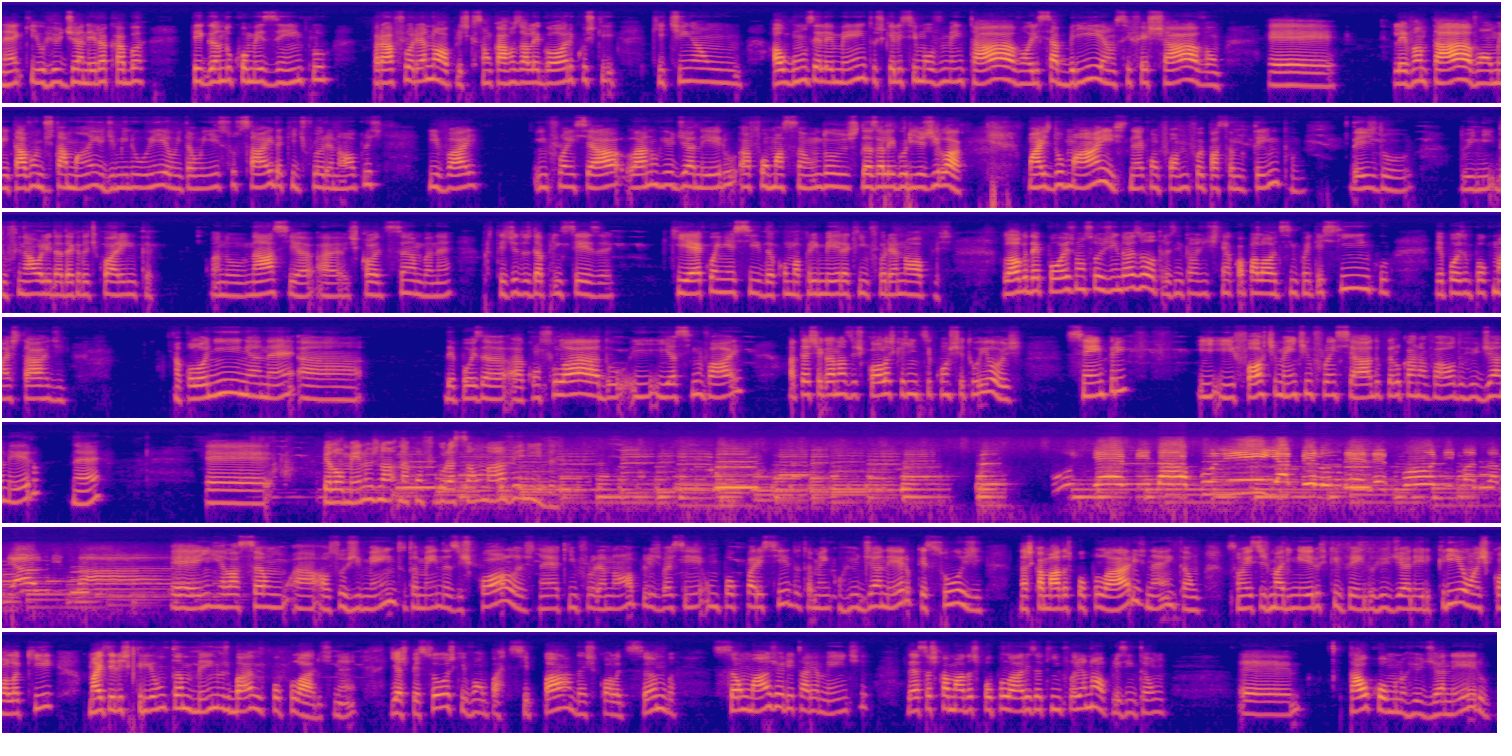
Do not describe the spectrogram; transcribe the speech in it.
né, que o Rio de Janeiro acaba pegando como exemplo para Florianópolis, que são carros alegóricos que, que tinham alguns elementos que eles se movimentavam, eles se abriam, se fechavam, é, levantavam, aumentavam de tamanho, diminuíam. Então isso sai daqui de Florianópolis e vai influenciar lá no Rio de Janeiro a formação dos, das alegorias de lá. Mas do mais, né, conforme foi passando o tempo, desde o do, do final ali da década de 40, quando nasce a, a escola de samba, né? Protegidos da Princesa, que é conhecida como a primeira aqui em Florianópolis. Logo depois vão surgindo as outras. Então a gente tem a Copa Lorde 55, depois um pouco mais tarde a Coloninha, né? A, depois a, a Consulado e, e assim vai até chegar nas escolas que a gente se constitui hoje. Sempre e, e fortemente influenciado pelo Carnaval do Rio de Janeiro, né? É, pelo menos na, na configuração na avenida. Chefe da folia pelo telefone manda me avisar. É, em relação a, ao surgimento também das escolas, né, aqui em Florianópolis, vai ser um pouco parecido também com o Rio de Janeiro, porque surge nas camadas populares, né? Então, são esses marinheiros que vêm do Rio de Janeiro e criam a escola aqui, mas eles criam também nos bairros populares, né? E as pessoas que vão participar da escola de samba são majoritariamente dessas camadas populares aqui em Florianópolis. Então, é, tal como no Rio de Janeiro,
